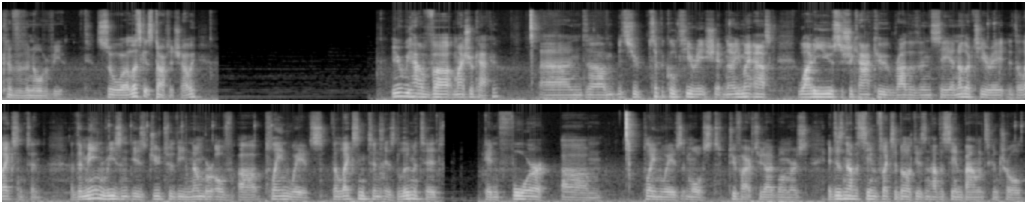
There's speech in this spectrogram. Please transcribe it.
kind of an overview. So uh, let's get started shall we? Here we have uh, my Shokaku and um, it's your typical tier 8 ship. Now you might ask why do you use the Shokaku rather than say another tier 8 the Lexington? The main reason is due to the number of uh, plane waves. The Lexington is limited in four um, plane waves at most, two fighters, two dive bombers. It doesn't have the same flexibility, doesn't have the same balance control.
